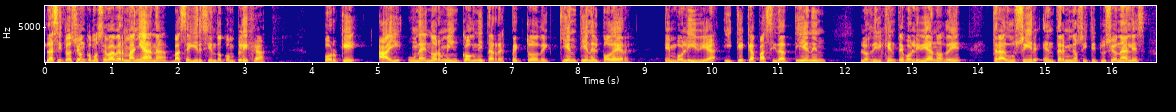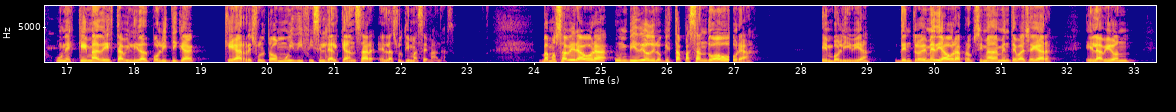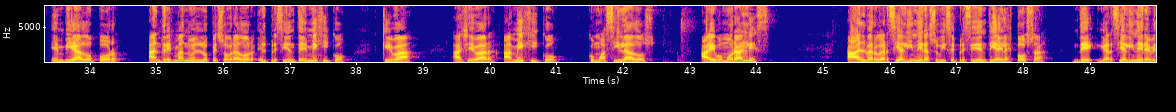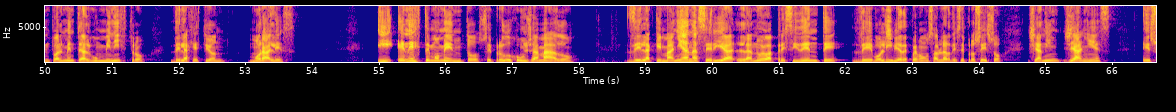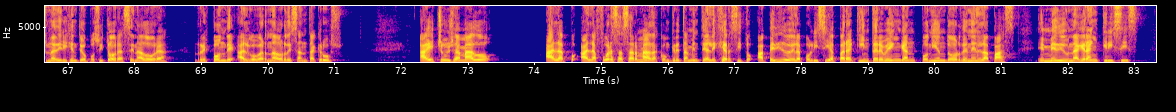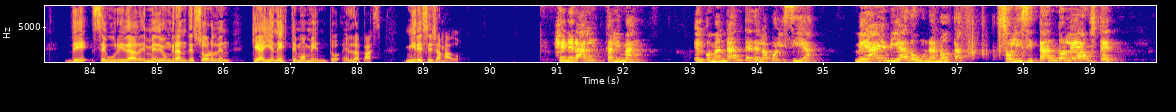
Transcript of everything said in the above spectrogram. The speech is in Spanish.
La situación, como se va a ver mañana, va a seguir siendo compleja porque hay una enorme incógnita respecto de quién tiene el poder en Bolivia y qué capacidad tienen los dirigentes bolivianos de traducir en términos institucionales un esquema de estabilidad política que ha resultado muy difícil de alcanzar en las últimas semanas. Vamos a ver ahora un video de lo que está pasando ahora en Bolivia. Dentro de media hora aproximadamente va a llegar el avión enviado por Andrés Manuel López Obrador, el presidente de México, que va a llevar a México como asilados a Evo Morales, a Álvaro García Linera, su vicepresidente, y a la esposa de García Linera, eventualmente a algún ministro de la gestión Morales. Y en este momento se produjo un llamado de la que mañana sería la nueva presidente de Bolivia, después vamos a hablar de ese proceso, Janine Yáñez, es una dirigente opositora, senadora, responde al gobernador de Santa Cruz, ha hecho un llamado a, las Fuerzas Armadas, concretamente al Ejército, a pedido de la policía para que intervengan poniendo orden en la paz en medio de una gran crisis de seguridad, en medio de un gran desorden que hay en este momento en La Paz. Mire ese llamado. General Calimán, el comandante de la policía me ha enviado una nota solicitándole a usted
